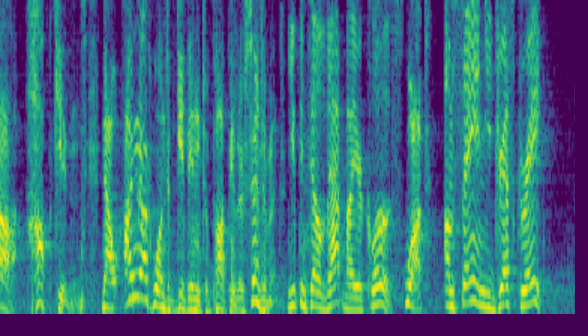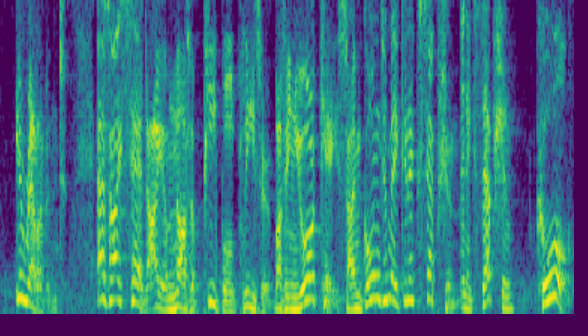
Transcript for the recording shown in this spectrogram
Ah, Hopkins. Now, I'm not one to give in to popular sentiment. You can tell that by your clothes. What? I'm saying you dress great. Irrelevant. As I said, I am not a people pleaser, but in your case, I'm going to make an exception. An exception? Cool.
